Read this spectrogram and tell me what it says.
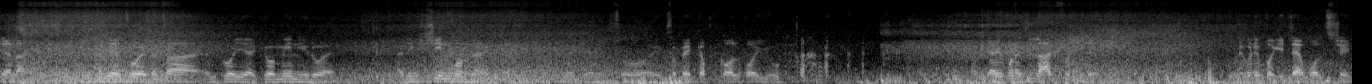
त्याला म्हणजे तो आहे त्याचा एम्प्लॉई आहे किंवा मेन हिरो आहे. आय थिंक शीन म्हणून आहे. So it's a backup call for you आणि काही पण अशी लाट पडते. कोणी कोणी बघितलं आहे वॉल स्ट्रीट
